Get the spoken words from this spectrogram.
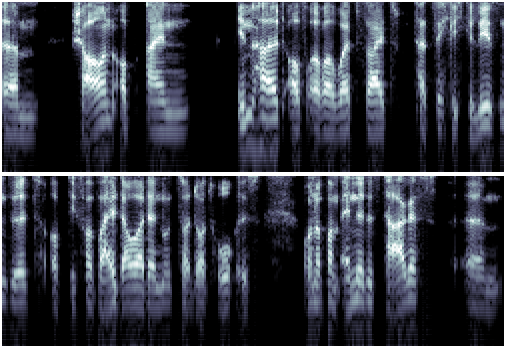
ähm, schauen, ob ein Inhalt auf eurer Website tatsächlich gelesen wird, ob die Verweildauer der Nutzer dort hoch ist und ob am Ende des Tages ähm,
